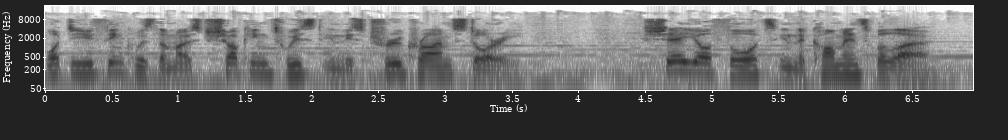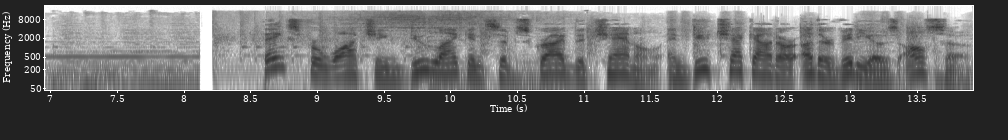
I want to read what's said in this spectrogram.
what do you think was the most shocking twist in this true crime story? Share your thoughts in the comments below. Thanks for watching do like and subscribe the channel and do check out our other videos also.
